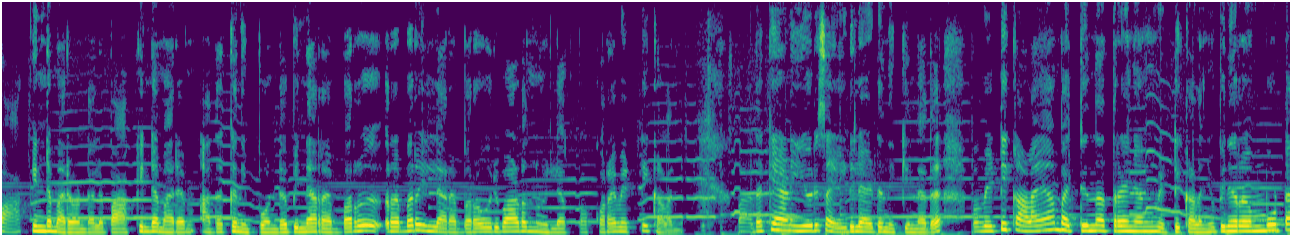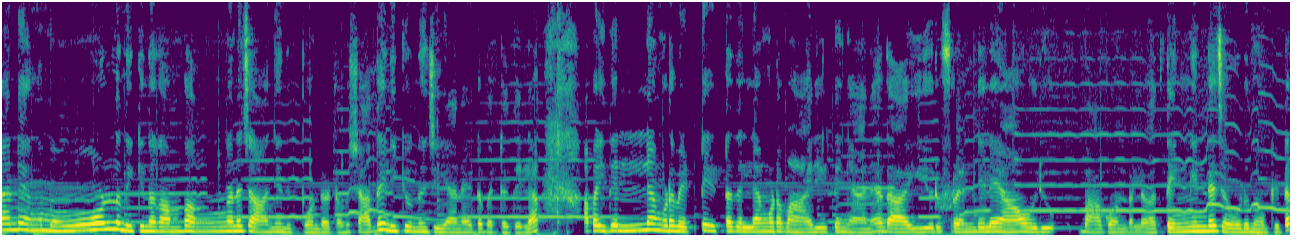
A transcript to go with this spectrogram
പാക്കിന്റെ മരം ഉണ്ടല്ലോ. പാക്കിന്റെ മരം അതൊക്കെ നിൽപ്പുണ്ട് പിന്നെ റബ്ബർ റബ്ബർ ഇല്ല. റബ്ബർ ഒരുപാടൊന്നുമില്ല അപ്പോൾ കുറേ വെട്ടിക്കളഞ്ഞു. അപ്പോൾ അതൊക്കെയാണ് ഈ ഒരു സൈഡിലായിട്ട് നിൽക്കുന്നത് അപ്പോൾ വെട്ടിക്കളയാൻ പറ്റുന്ന അത്രയും ഞങ്ങൾ വെട്ടിക്കളഞ്ഞു. പിന്നെ റംബൂട്ടാന്റെ അങ്ങ് മുകളിൽ നിൽക്കുന്ന കമ്പ് അങ്ങനെ ചാഞ്ഞ് നിൽപ്പുണ്ട് കേട്ടോ. പക്ഷെ അതെനിക്കൊന്നും ചെയ്യാനായിട്ട് പറ്റത്തില്ല. അപ്പോൾ ഇതെല്ലാം കൂടെ വെട്ടിയിട്ടതെല്ലാം കൂടെ വാരിയിട്ട് ഞാൻ ഇതാ ഈ ഒരു ഫ്രണ്ടിലെ ആ ഒരു ഭാഗം ഉണ്ടല്ലോ. ആ തെങ്ങിന്റെ ചുവട് നോക്കിയിട്ട്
